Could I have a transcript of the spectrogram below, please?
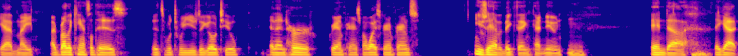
Yeah. My my brother canceled his. It's which we usually go to, and then her grandparents, my wife's grandparents, usually have a big thing at noon, Mhm. and uh they got,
